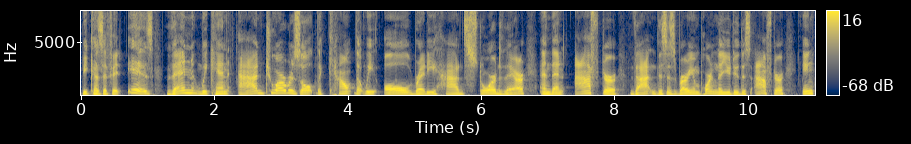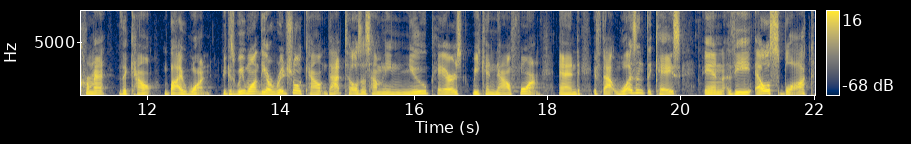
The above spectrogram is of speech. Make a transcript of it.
because if it is, then we can add to our result the count that we already had stored there. And then after that, this is very important that you do this after, increment the count by one because we want the original count that tells us how many new pairs we can now form. And if that wasn't the case, in the else block,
